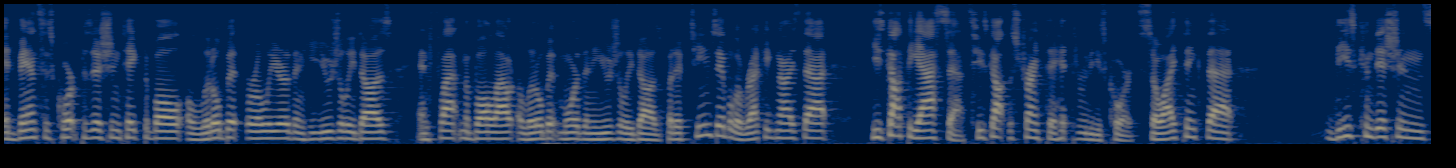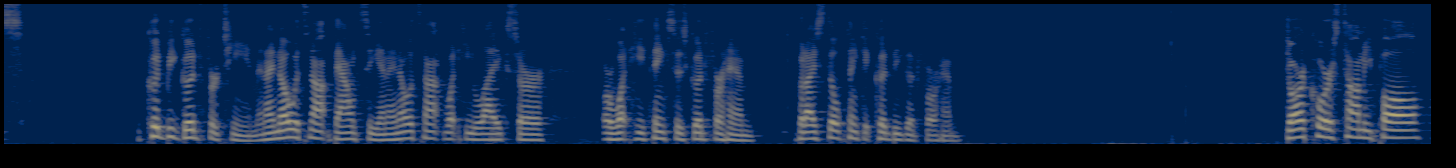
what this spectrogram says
advance his court position, take the ball a little bit earlier than he usually does, and flatten the ball out a little bit more than he usually does. But if Thiem's able to recognize that, he's got the assets, he's got the strength to hit through these courts. So I think that these conditions could be good for Thiem. And I know it's not bouncy, and I know it's not what he likes or or what he thinks is good for him, but I still think it could be good for him. Dark horse Tommy Paul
